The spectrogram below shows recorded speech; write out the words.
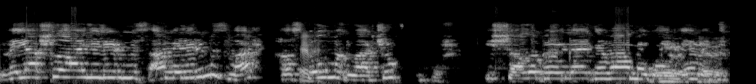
Ve yaşlı ailelerimiz, annelerimiz var. Hasta Evet. olmadılar çok şükür. İnşallah böyle devam eder. Evet, Evet. evet.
